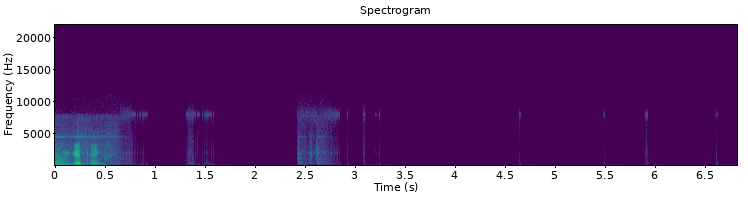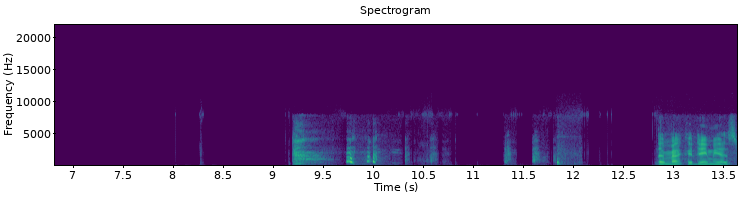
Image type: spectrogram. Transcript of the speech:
I'm good, thanks. They're macadamias.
